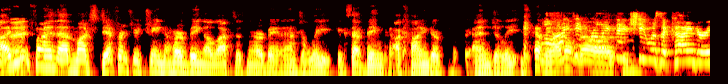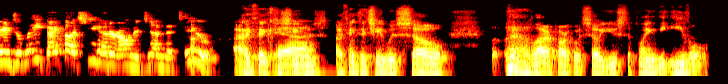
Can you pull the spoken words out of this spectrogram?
I didn't find that much difference between her being Alexis and her being Angelique, except being a kinder Angelique. I mean, well, I I, don't didn't know. really think she was a kinder Angelique. I thought she had her own agenda too. I think Yeah. she was. I think that she was so. Lara Parker was so used to playing the evil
